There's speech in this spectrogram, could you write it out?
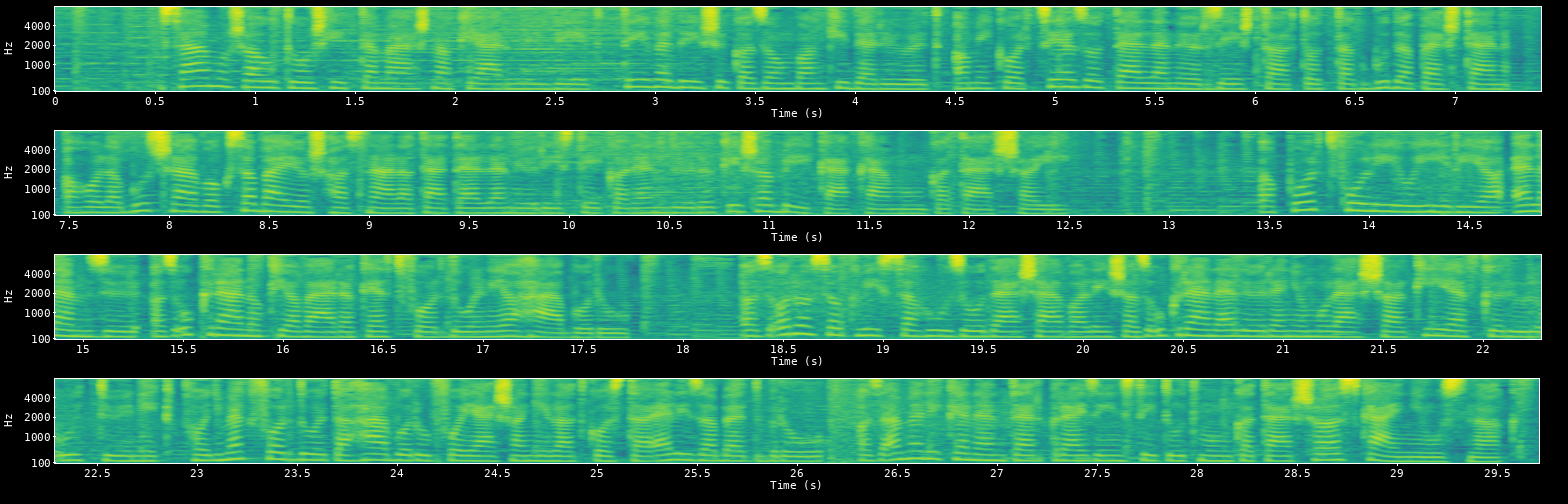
Számos autós hitte másnak járművét, tévedésük azonban kiderült, amikor célzott ellenőrzést tartottak Budapesten, ahol a buszsávok szabályos használatát ellenőrizték a rendőrök és a BKK munkatársai. A portfólió írja, elemző, az ukránok javára kezd fordulni a háború. Az oroszok visszahúzódásával és az ukrán előrenyomulással Kiev körül úgy tűnik, hogy megfordult a háború folyása nyilatkozta Elizabeth Bro, az American Enterprise Institute munkatársa a Sky News-nak.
